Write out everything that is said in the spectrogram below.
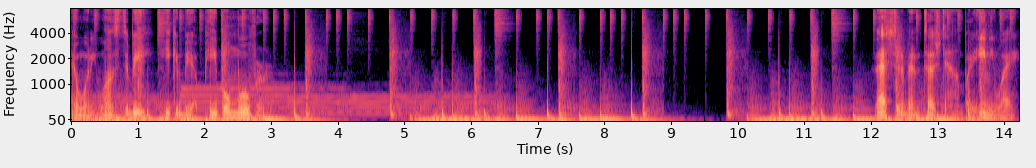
And when he wants to be, he can be a people mover. That should have been a touchdown, but anyway.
